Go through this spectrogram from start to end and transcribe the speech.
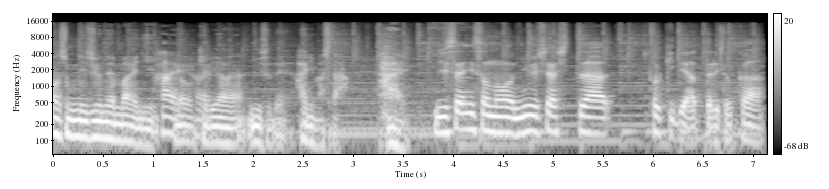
私も20年前に、はいはい。あのキャリア入社で入りました。はい。実際にその入社した時であったりとか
